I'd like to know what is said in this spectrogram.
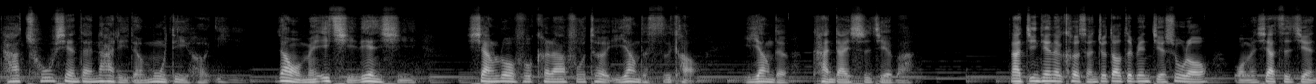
它出现在那里的目的和意义。让我们一起练习像洛夫克拉夫特一样的思考，一样的看待世界吧。那今天的课程就到这边结束喽，我们下次见。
